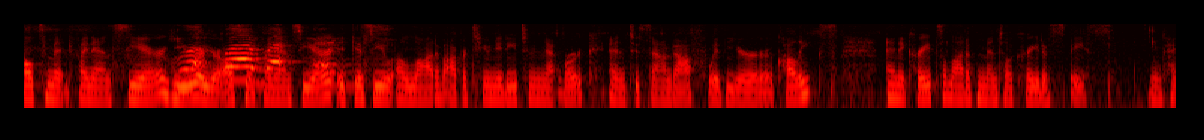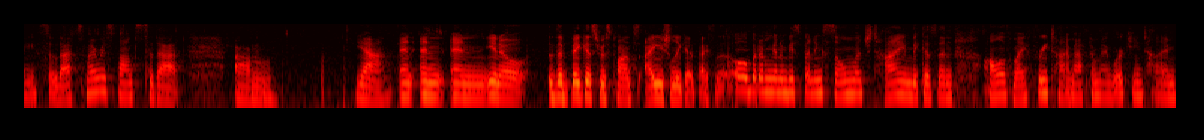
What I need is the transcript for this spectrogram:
ultimate financier, you are your ultimate financier. It gives you a lot of opportunity to network and to sound off with your colleagues, and it creates a lot of mental creative space. Okay, so that's my response to that. Um, yeah, and and and you know the biggest response I usually get back is, "Oh, but I'm going to be spending so much time because then all of my free time after my working time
